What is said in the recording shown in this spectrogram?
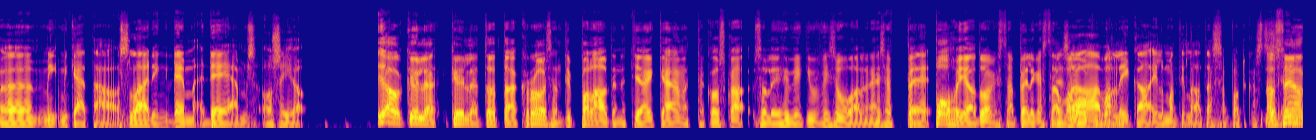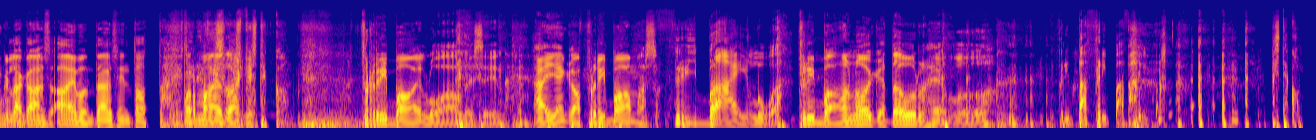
öö, mi- mikä tää on, Sliding Dem DMs-osio? Joo, kyllä, kyllä. Tota, Croissantin palaute nyt jäi käymättä, koska se oli hyvinkin visuaalinen. Se pe- Se- pohjautuu oikeastaan pelkästään Se saa valokuvaan. aivan liikaa ilmatilaa tässä podcastissa. No se on kyllä kans aivan täysin totta. Varmaan jotakin fribailua oli siinä. Äijän kanssa fribaamassa. Fribailua. Friba on oikeeta urheilua. Friba, friba, friba. Pistä kom.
